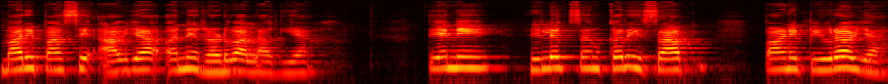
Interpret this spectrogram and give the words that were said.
મારી પાસે આવ્યા અને રડવા લાગ્યા. તેને રિલેક્શન કરી સાપ પાણી પીવરાવ્યા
